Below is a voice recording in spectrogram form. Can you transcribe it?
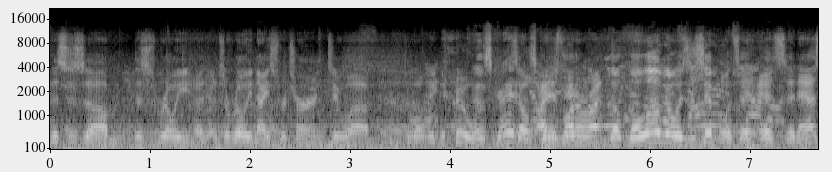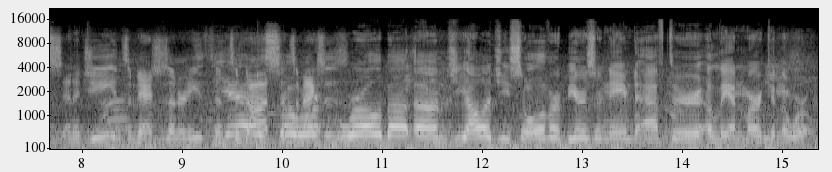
This is um, this is really uh, it's a really nice return to uh, to what we do. That's great. So That's I just want to run. The, the logo is as simple. It's a, it's an S and a G and some dashes underneath and some dots so and some we're, X's. we're all about um, geology. So all of our beers are named after a landmark in the world.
